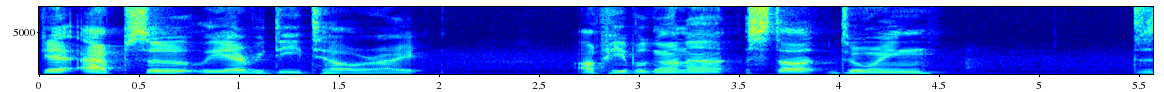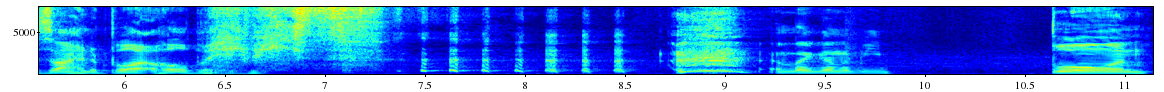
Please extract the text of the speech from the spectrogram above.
get absolutely every detail right, are people gonna start doing designer butthole babies? and they're gonna be born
